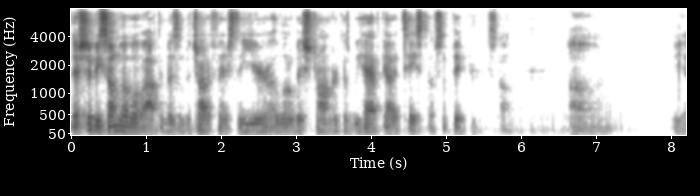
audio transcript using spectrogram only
there should be some level of optimism to try to finish the year a little bit stronger because we have got a taste of some victory. So, um, yeah.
